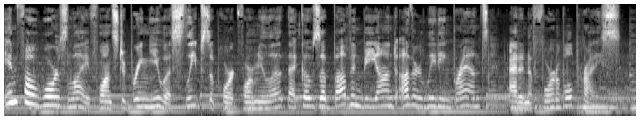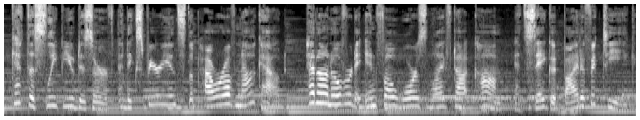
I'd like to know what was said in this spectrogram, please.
InfoWars Life wants to bring you a sleep support formula that goes above and beyond other leading brands at an affordable price. Get the sleep you deserve and experience the power of knockout. Head on over to InfoWarsLife.com and say goodbye to fatigue.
